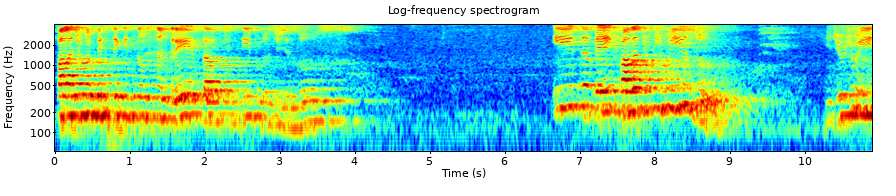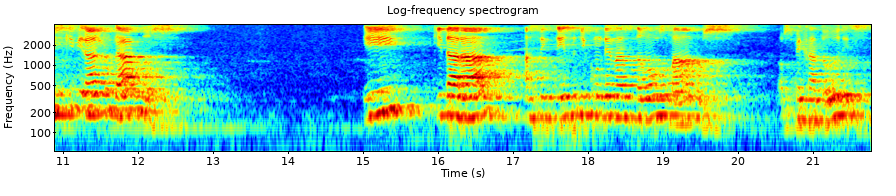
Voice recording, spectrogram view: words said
Fala de uma perseguição sangrenta aos discípulos de Jesus e também fala de um juízo e de um juiz que virá julgar-nos e que dará a sentença de condenação aos maus, aos pecadores,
